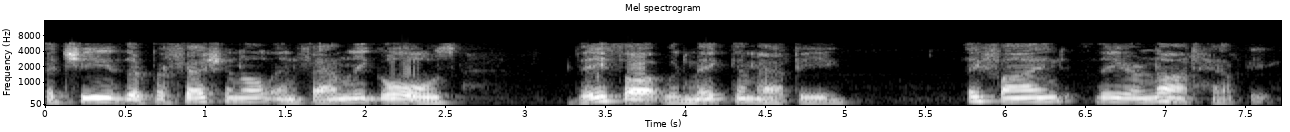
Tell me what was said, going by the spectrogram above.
achieved their professional and family goals they thought would make them happy, they find they are not happy.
